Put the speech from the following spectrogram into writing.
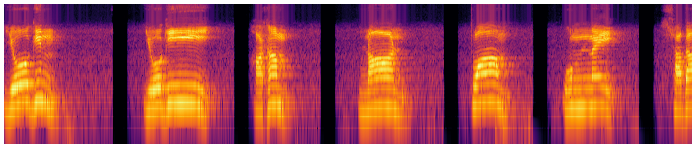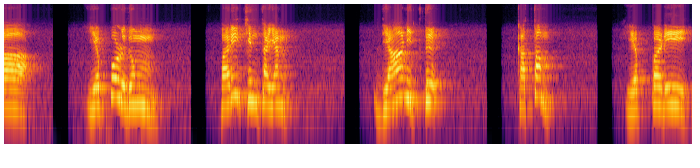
யோகின். யோகி. அகம். நான் துவாம் உன்னை சதா எப்பொழுதும் பரிச்சிந்தையன். தியானித்து கத்தம் எப்படி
